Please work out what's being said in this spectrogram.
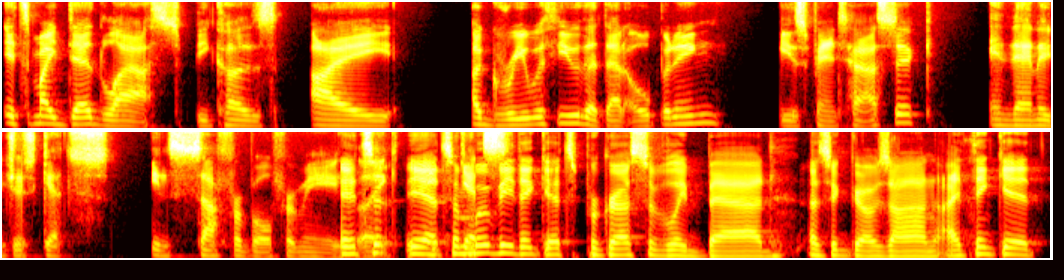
it's my dead last because I agree with you that that opening is fantastic and then it just gets insufferable for me. It's Like, a, yeah, it it's a gets- movie that gets progressively bad as it goes on. I think it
